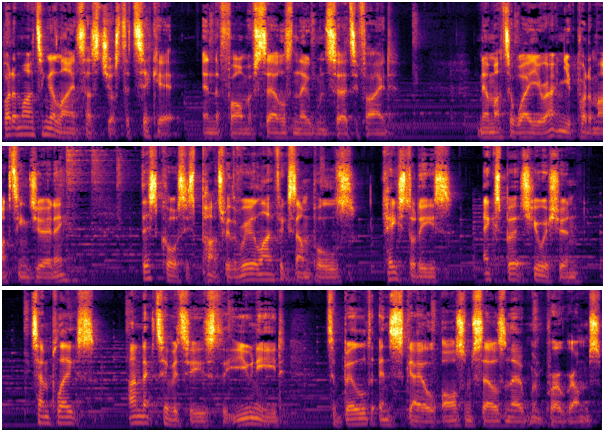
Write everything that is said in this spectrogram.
Product Marketing Alliance has just a ticket in the form of Sales Enablement Certified. No matter where you're at in your product marketing journey, this course is packed with real life examples, case studies, expert tuition, templates, and activities that you need to build and scale awesome sales enablement programs.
